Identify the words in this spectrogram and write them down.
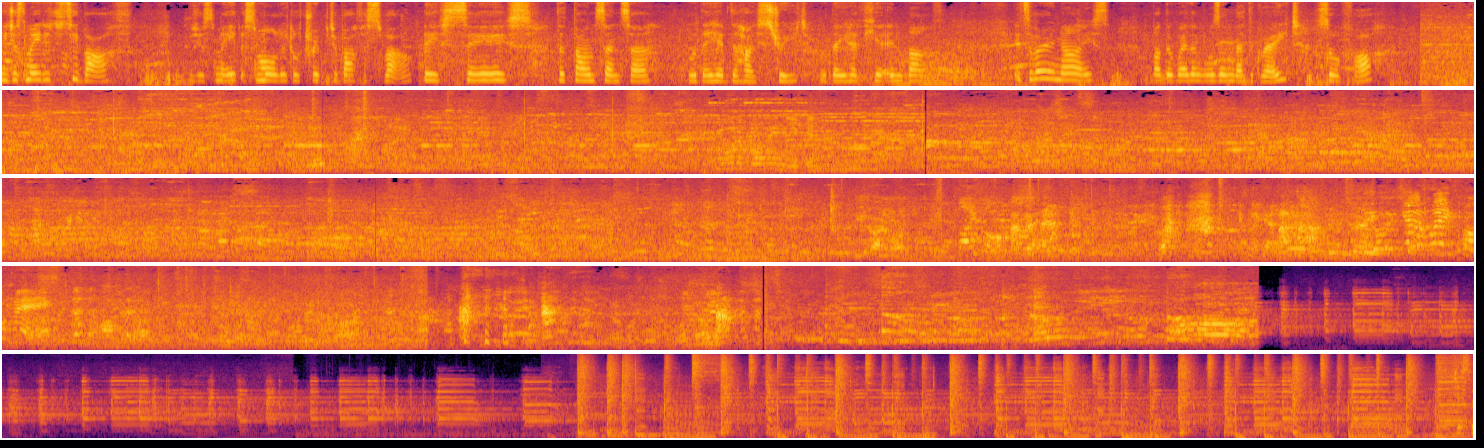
We just made it to Bath. We just made a small little trip to Bath as well. This is the town centre where they have the high street, what they have here in Bath. It's very nice, but the weather wasn't that great so far.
